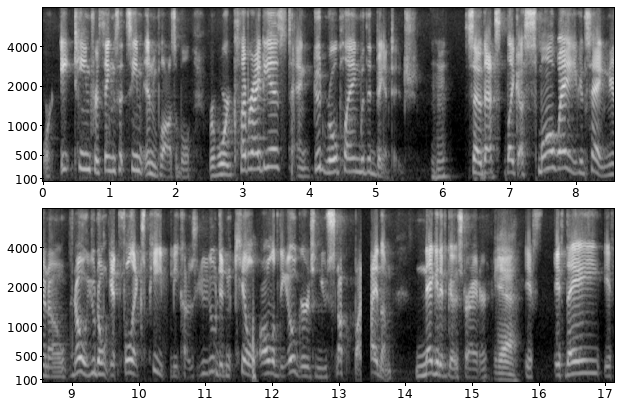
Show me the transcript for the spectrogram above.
or 18 for things that seem implausible. Reward clever ideas and good role playing with advantage. Mm-hmm. So that's like a small way you can say, you know, no, you don't get full XP because you didn't kill all of the ogres and you snuck by them. Negative Ghost Rider. Yeah. If if they if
